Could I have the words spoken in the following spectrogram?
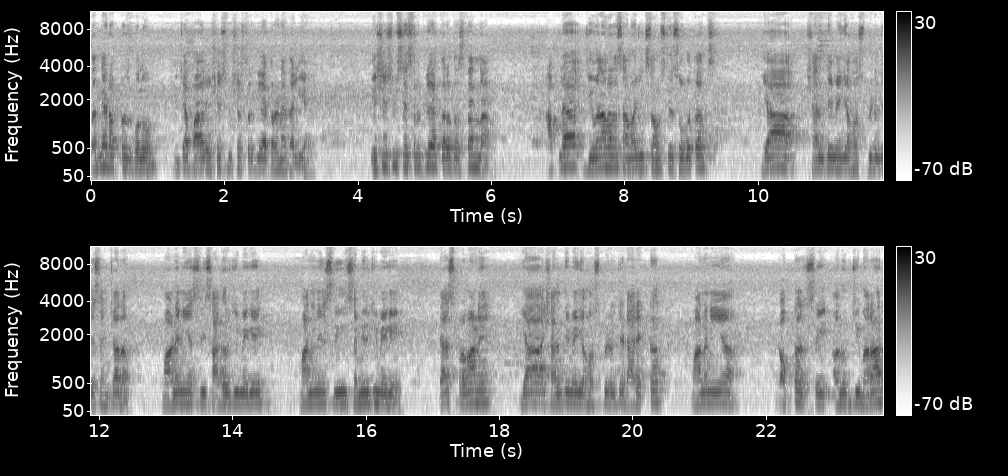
तज्ज्ञ डॉक्टर्स बोलवून तिच्या पायावर यशस्वी शस्त्रक्रिया करण्यात आली आहे. यशस्वी शस्त्रक्रिया करत असताना आपल्या जीवनाधार सामाजिक संस्थेसोबतच या शांती मेघे हॉस्पिटलचे संचालक माननीय श्री सागरजी मेघे माननीय श्री समीरजी मेघे त्याचप्रमाणे या शांती मेघे हॉस्पिटलचे डायरेक्टर माननीय डॉक्टर श्री अनुपजी मरार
